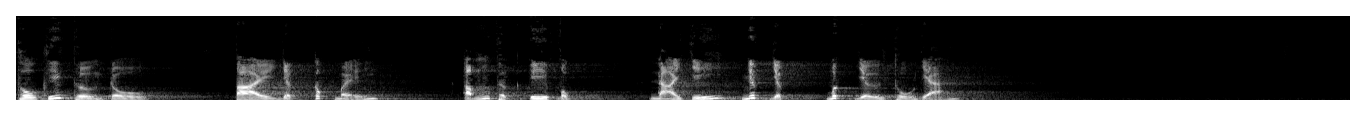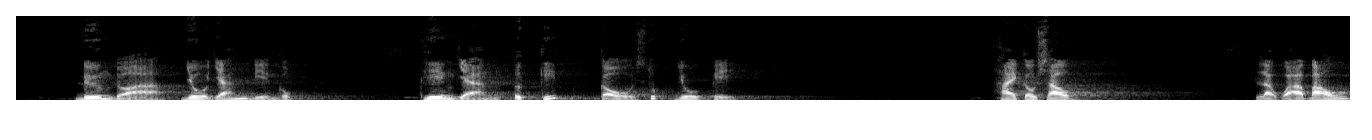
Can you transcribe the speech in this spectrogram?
thô khiết thường trụ, tài vật cốc mễ, ẩm thực y phục đại chí nhất vật bất giữ thủ giả. Đương đọa vô gián địa ngục, thiên dạng ức kiếp cầu xuất vô kỳ. Hai câu sau là quả báo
